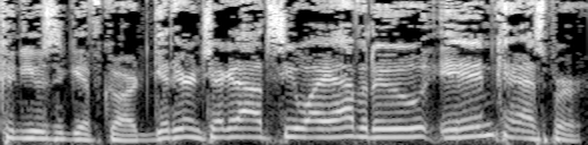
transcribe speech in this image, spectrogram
could use a gift card. Get here and check it out, CY Avenue in Casper.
